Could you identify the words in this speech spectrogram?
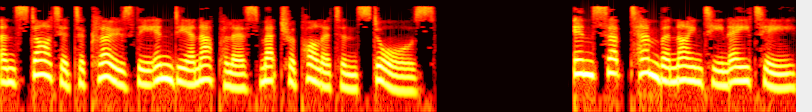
and started to close the Indianapolis metropolitan stores. In September 1980,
